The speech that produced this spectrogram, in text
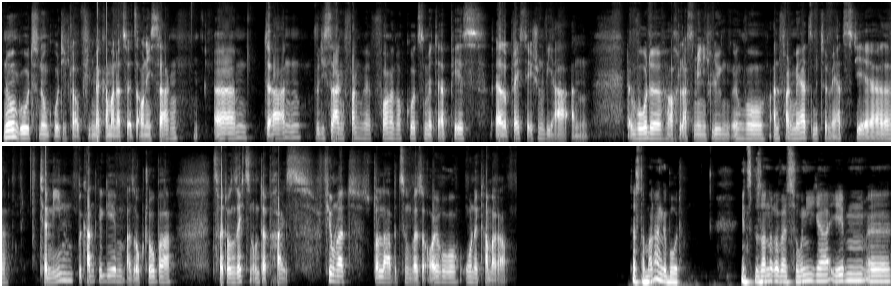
Nun gut, nun gut, ich glaube, viel mehr kann man dazu jetzt auch nicht sagen. Ähm, dann würde ich sagen, fangen wir vorher noch kurz mit der PS, also PlayStation VR an. Da wurde, ach lass mich nicht lügen, irgendwo Anfang März, Mitte März der Termin bekannt gegeben, also Oktober 2016 unter Preis 400 Dollar bzw. Euro ohne Kamera. Das ist doch mal ein Angebot. Insbesondere, weil Sony ja eben äh,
